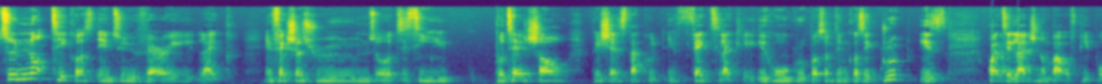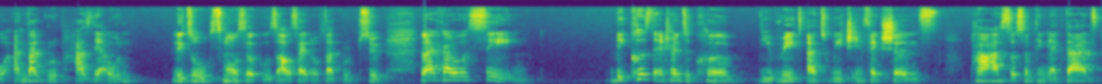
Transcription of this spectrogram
to not take us into very like infectious rooms or to see potential patients that could infect like a, a, whole group or something because a group is quite a large number of people and that group has their own little small circles outside of that group. So like i was saying because they're trying to curb the rate at which infections pass or something like that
